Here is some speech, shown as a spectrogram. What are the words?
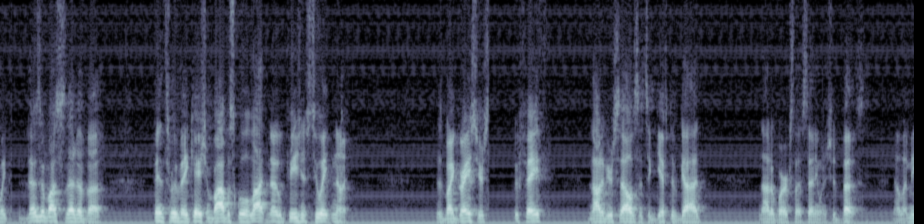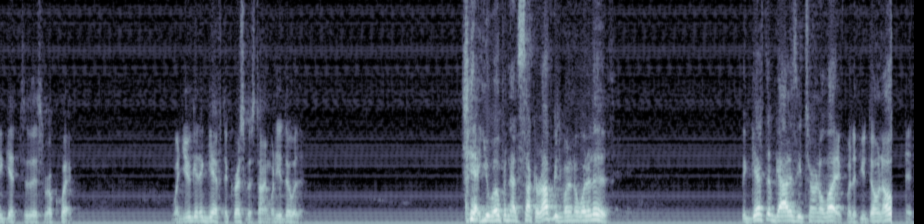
we, those of us that have uh, been through vacation Bible school a lot know Ephesians 2, 8, and 9. It says, By grace you're through faith, not of yourselves. It's a gift of God, not of works, lest anyone should boast. Now, let me get to this real quick. When you get a gift at Christmas time, what do you do with it? Yeah, you open that sucker up because you want to know what it is. The gift of God is eternal life, but if you don't open it,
